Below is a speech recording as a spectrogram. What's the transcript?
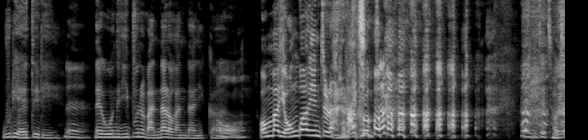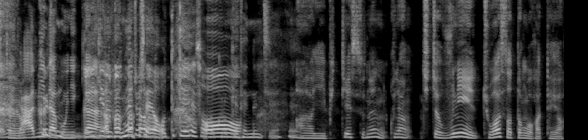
우리 애들이 네. 내가 오늘 이분을 만나러 간다니까 어. 엄마 영광인 줄 알아. 아 진짜? 이제 저희가 이제 아이다 보니까 얘기를 좀 해주세요. 어떻게 해서 어. 그렇게 됐는지. 네. 아이 BTS는 그냥 진짜 운이 좋았었던 것 같아요.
